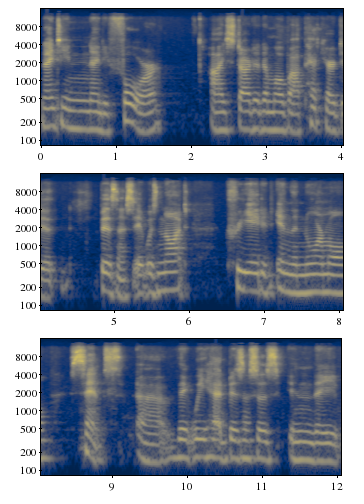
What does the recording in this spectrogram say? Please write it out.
1994, I started a mobile pet care di- business. It was not created in the normal sense uh, that we had businesses in the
